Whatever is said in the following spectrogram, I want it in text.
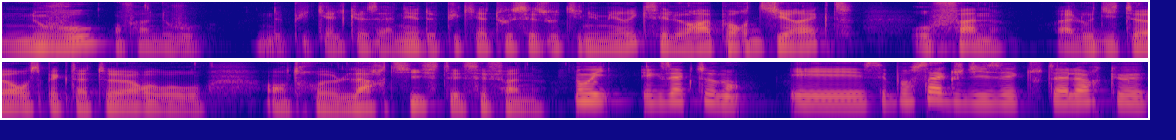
nouveau, enfin nouveau, depuis quelques années, depuis qu'il y a tous ces outils numériques, c'est le rapport direct aux fans, à l'auditeur, au spectateur, entre l'artiste et ses fans. Oui, exactement. Et c'est pour ça que je disais tout à l'heure que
